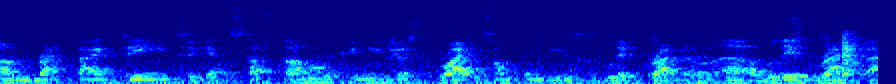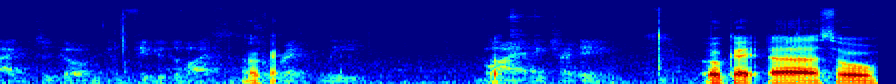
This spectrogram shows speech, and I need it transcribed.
um, ratbagd to get stuff done, or can you just write something that uses uh, lib to go and configure devices Okay. directly via HID? Okay, uh, so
